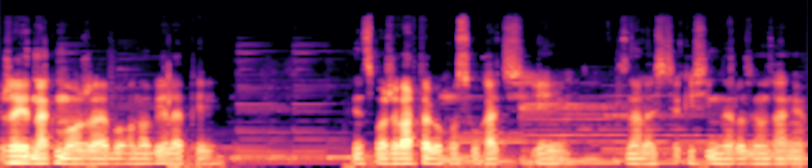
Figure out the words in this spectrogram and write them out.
że jednak może, bo ono wie lepiej. Więc może warto go posłuchać i znaleźć jakieś inne rozwiązania.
